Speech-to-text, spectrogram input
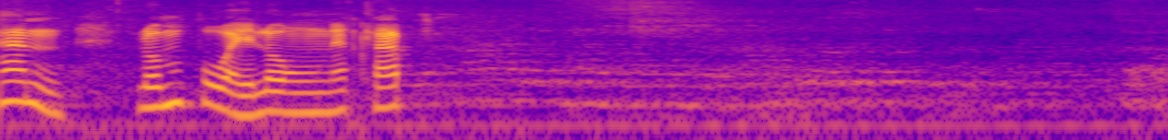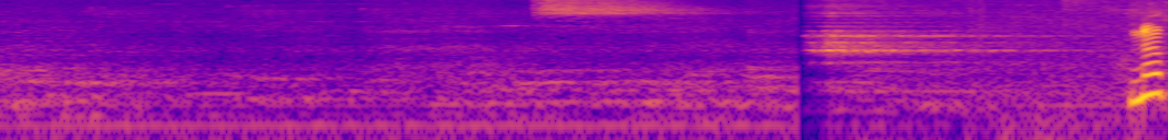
ท่านล้มป่วยลงนะครับ นอก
